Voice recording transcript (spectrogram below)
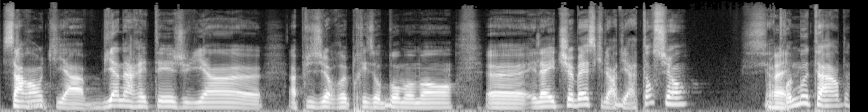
Saran qui a bien arrêté Julien euh, à plusieurs reprises au bon moment. Euh, et là, et Chebest qui leur dit attention, Ouais. trop de moutarde,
